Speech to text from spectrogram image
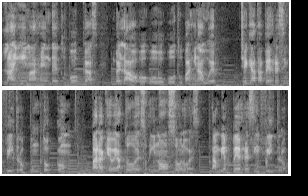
la imagen de tu podcast, ¿verdad? O, tu página web. Chequeate prsinfiltro.com para que veas todo eso. Y no solo eso, también PR Sin Filtro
